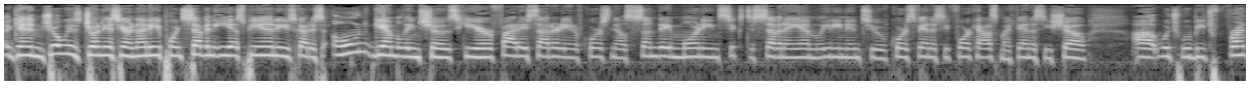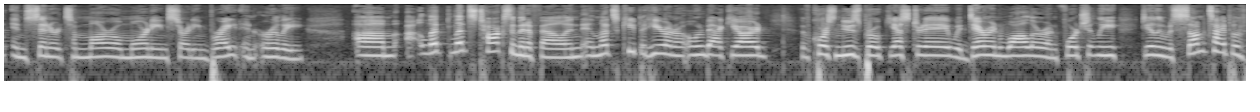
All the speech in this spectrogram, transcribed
Again, Joe is joining us here on 98.7 ESPN. He's got his own gambling shows here Friday, Saturday, and of course now Sunday morning, 6 to 7 a.m., leading into, of course, Fantasy Forecast, my fantasy show, uh, which will be front and center tomorrow morning, starting bright and early. Um, uh, let, let's talk some NFL and, and let's keep it here in our own backyard. Of course, news broke yesterday with Darren Waller, unfortunately, dealing with some type of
